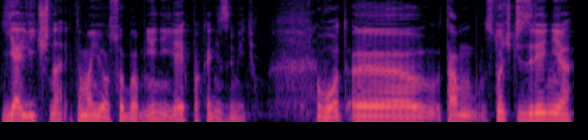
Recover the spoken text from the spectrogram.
Я лично, это мое особое мнение, я их пока не заметил. Вот. Э, там с точки зрения,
